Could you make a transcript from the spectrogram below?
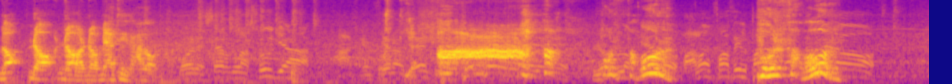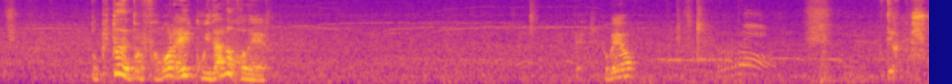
No, no, no, no, me ha tirado. Hostia. ¡Ah! ¡Por favor! ¡Por favor! Un poquito de por favor ahí, cuidado, joder. Lo veo. Digamos,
